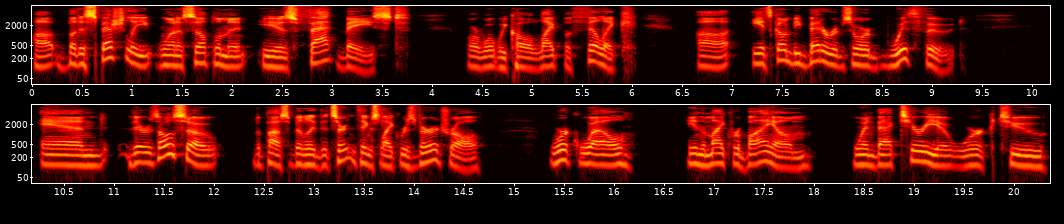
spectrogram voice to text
Uh, but especially when a supplement is fat based or what we call lipophilic, uh, it's going to be better absorbed with food. And there's also the possibility that certain things like resveratrol work well in the microbiome when bacteria work to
